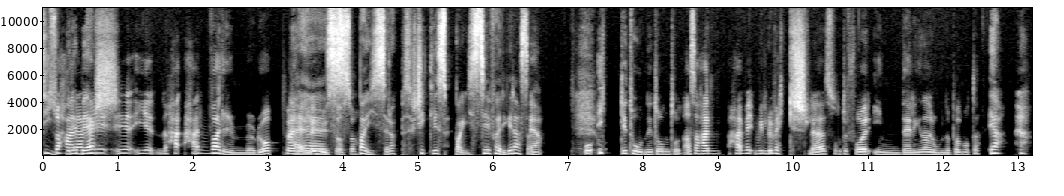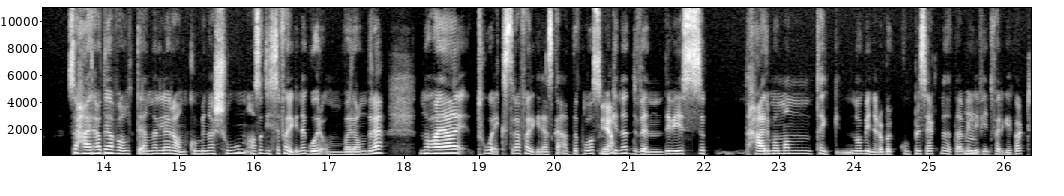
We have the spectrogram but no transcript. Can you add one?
Så her, dypere er beige. her, her varmer du opp hele huset også. Spicer opp. Skikkelig spicy farger, altså. Ja. Og ikke tone i tone, tone. Altså her, her vil du veksle sånn at du får inndelingen av rommene, på en måte. Ja. Så her hadde jeg valgt en eller annen kombinasjon. Altså disse fargene går om hverandre. Nå har jeg to ekstra farger jeg skal adde på, som Ja. ikke nødvendigvis Her må man tenke Nå begynner det å bli komplisert, men dette er veldig Mm. fint fargekart.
